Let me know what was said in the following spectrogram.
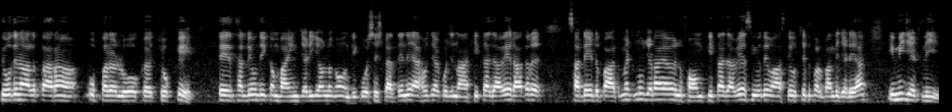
ਤੇ ਉਹਦੇ ਨਾਲ ਤਾਰਾਂ ਉੱਪਰ ਲੋਕ ਚੁੱਕ ਕੇ ਤੇ ਥੱਲਿਓਂ ਦੀ ਕੰਬਾਈਨ ਜਿਹੜੀ ਆ ਉਹ ਲਗਾਉਣ ਦੀ ਕੋਸ਼ਿਸ਼ ਕਰਦੇ ਨੇ। ਇਹੋ ਜਿਹਾ ਕੁਝ ਨਾ ਕੀਤਾ ਜਾਵੇ। ਰਾਦਰ ਸਾਡੇ ਡਿਪਾਰਟਮੈਂਟ ਨੂੰ ਜਿਹੜਾ ਆ ਉਹ ਇਨਫੋਰਮ ਕੀਤਾ ਜਾਵੇ। ਅਸੀਂ ਉਹਦੇ ਵਾਸਤੇ ਉਚਿਤ ਪ੍ਰਬੰਧ ਜਿਹੜੇ ਆ ਇਮੀਡੀਏਟਲੀ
